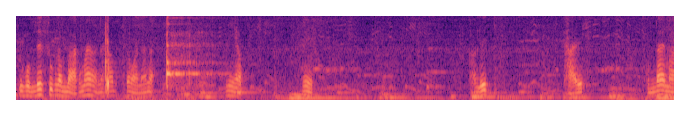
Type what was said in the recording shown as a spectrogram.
คือผมได้ซุ่มลำบากมากนะครับจังหวะนั้นอะนี่ครับนี่อลิสถ่ายผมได้มา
